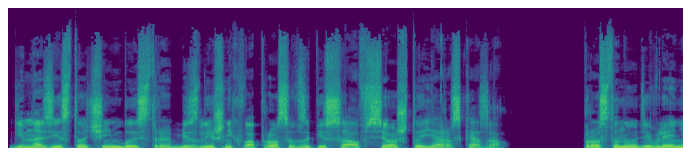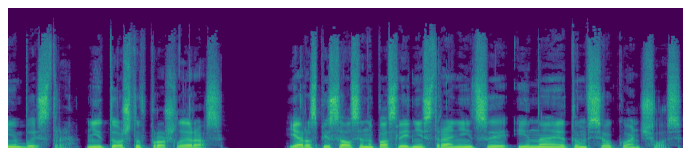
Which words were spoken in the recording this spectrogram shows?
Гимназист очень быстро, без лишних вопросов записал все, что я рассказал. Просто на удивление быстро, не то что в прошлый раз. Я расписался на последней странице, и на этом все кончилось.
